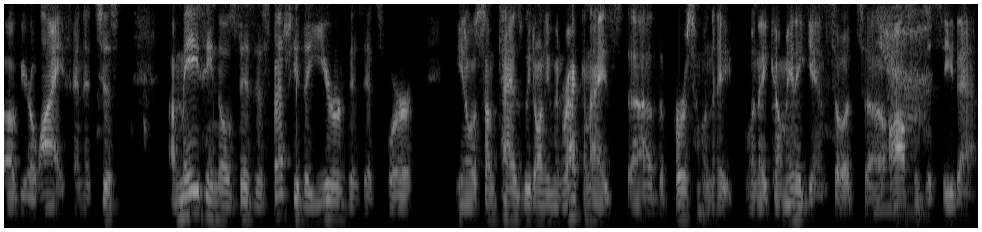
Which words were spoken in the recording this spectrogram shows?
of your life. And it's just amazing those visits, especially the year visits where you know sometimes we don't even recognize uh, the person when they when they come in again. So it's uh, yeah. awesome to see that.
